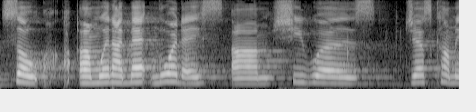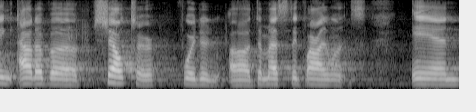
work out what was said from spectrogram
So um, when I met Lourdes, um, she was just coming out of a shelter for the uh, domestic violence. And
